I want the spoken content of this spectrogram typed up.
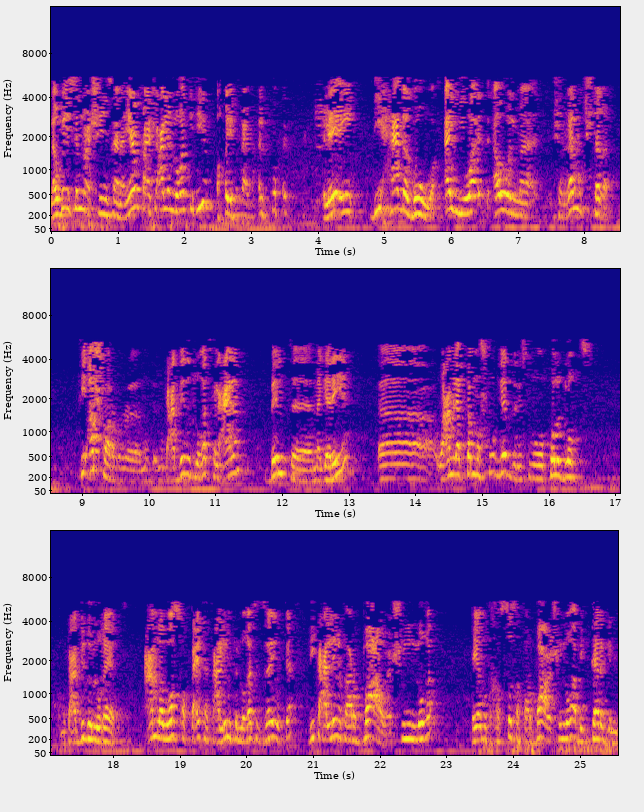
لو بقي سنه 20 سنة ينفع يتعلم لغات كتير؟ آه ينفع يتعلم لغات اللي هي إيه؟ دي حاجة جوه. أي وقت أول ما شغالها تشتغل في أشهر مت- متعددة لغات في العالم. بنت مجريه آه، وعاملة كتاب مشهور جدا اسمه بوليجلوت متعددة اللغات. عاملة الوصفة بتاعتها اتعلمت اللغات إزاي وبتاع. دي اتعلمت 24 لغة. هي متخصصة في 24 لغة بتترجم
